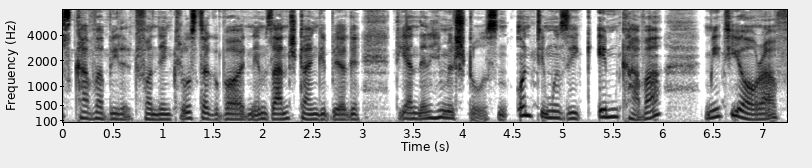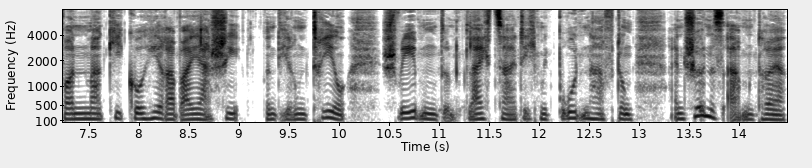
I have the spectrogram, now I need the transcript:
Das Coverbild von den Klostergebäuden im Sandsteingebirge, die an den Himmel stoßen und die Musik im Cover Meteora von Makiko Hirabayashi und ihrem Trio, schwebend und gleichzeitig mit Bodenhaftung, ein schönes Abenteuer,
